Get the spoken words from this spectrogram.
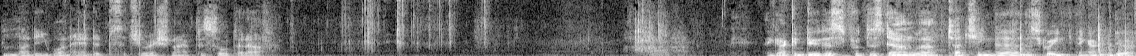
Bloody one-handed situation, I have to sort that out. I think I can do this, put this down without touching the, the screen. You think I can do it?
